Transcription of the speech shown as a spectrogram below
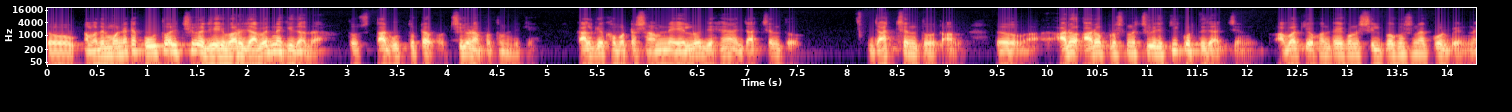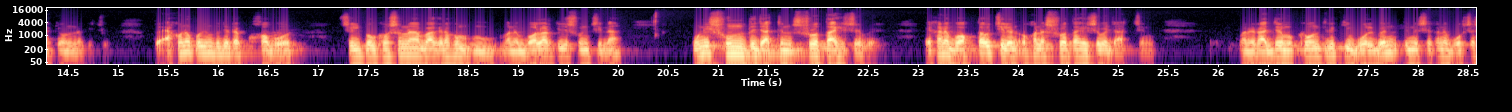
তো আমাদের মনে একটা কৌতূহল ছিল যে এবারও যাবেন নাকি দাদা? তো তার উত্তরটা ছিল না প্রথম দিকে। কালকে খবরটা সামনে এলো যে হ্যাঁ যাচ্ছেন তো যাচ্ছেন তো তো আরও আরও প্রশ্ন ছিল যে কি করতে যাচ্ছেন? আবার কি ওখান থেকে কোনো শিল্প ঘোষণা করবেন নাকি অন্য কিছু? তো এখনও পর্যন্ত যেটা খবর, শিল্প ঘোষণা বা এরকম মানে বলার কিছু শুনছি না, উনি শুনতে যাচ্ছেন শ্রোতা হিসেবে। এখানে বক্তাও ছিলেন, ওখানে শ্রোতা হিসেবে যাচ্ছেন। মানে রাজ্যের মুখ্যমন্ত্রী কি বলবেন, তিনি সেখানে বসে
